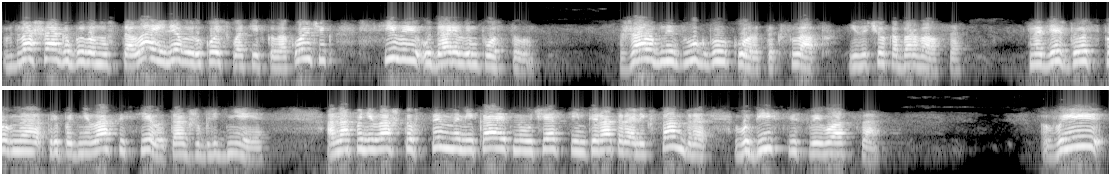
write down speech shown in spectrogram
В два шага был он у стола и, левой рукой схватив колокольчик, с силой ударил им по столу. Жалобный звук был короток, слаб, язычок оборвался. Надежда Осиповна приподнялась и села, также бледнее. Она поняла, что сын намекает на участие императора Александра в убийстве своего отца. «Вы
